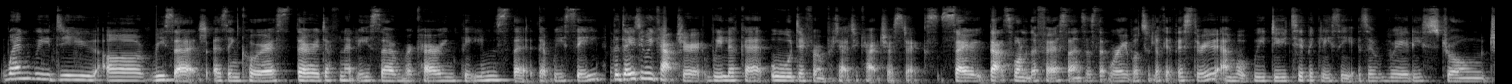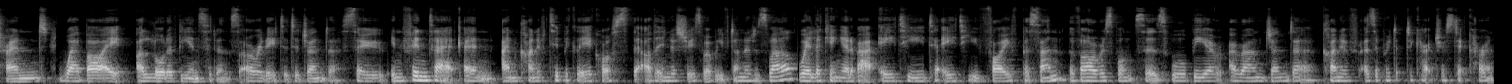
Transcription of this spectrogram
when we do our research as Inchorus, there are definitely some recurring themes that, that we see. The data we capture, we look at all different protected characteristics. So that's one of the first lenses that we're able to look at this through. And what we do typically see is a really strong trend whereby a lot of the incidents are related to gender. So in fintech and, and kind of typically across the other industries where we've done it as well, we're looking at about 80 to 85% of our responses will be a, around gender kind of as a protected characteristic currently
